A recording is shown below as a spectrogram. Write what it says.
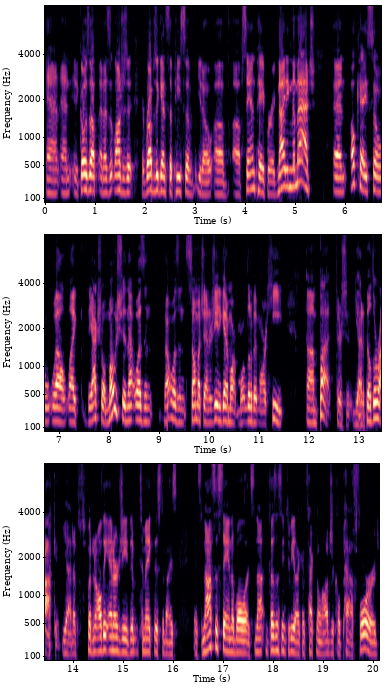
and and it goes up, and as it launches it, it rubs against a piece of you know of of sandpaper, igniting the match, and okay, so well, like the actual motion, that wasn't that wasn't so much energy. You get a more, more a little bit more heat, um, but there's you got to build a rocket. You got to put in all the energy to, to make this device. It's not sustainable. It's not. It doesn't seem to be like a technological path forward.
